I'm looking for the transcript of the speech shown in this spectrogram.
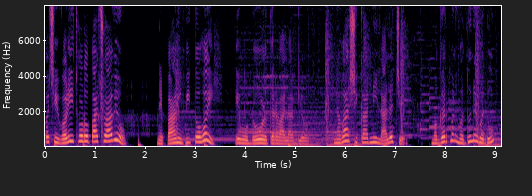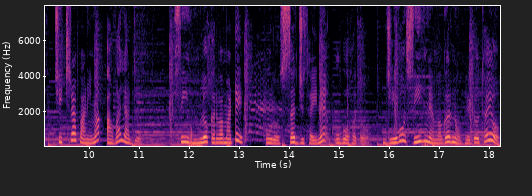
પછી વળી થોડો પાછો આવ્યો ને પાણી પીતો હોય એવો ડોળ કરવા લાગ્યો. નવા શિકારની લાલચે મગર પણ વધુ ને વધુ છીછરા પાણીમાં આવવા લાગ્યો. સિંહ હુમલો કરવા માટે પૂરો સજ્જ થઈને ઊભો હતો. જેવો સિંહને મગરનો ભેટો થયો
